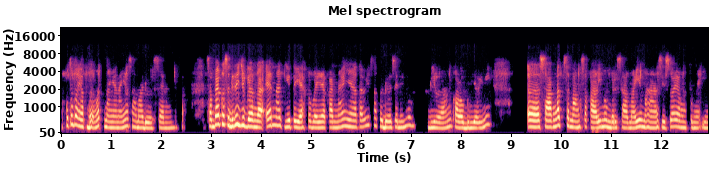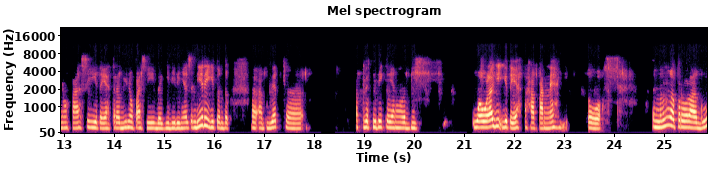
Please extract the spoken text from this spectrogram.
aku tuh banyak banget nanya-nanya sama dosen sampai aku sendiri juga nggak enak gitu ya kebanyakan nanya. Tapi satu dosen ini bilang kalau beliau ini uh, sangat senang sekali membersamai mahasiswa yang punya inovasi gitu ya terlebih inovasi bagi dirinya sendiri gitu untuk uh, upgrade ke upgrade diri ke yang lebih wow lagi gitu ya tahapannya gitu. Teman-teman nggak perlu ragu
